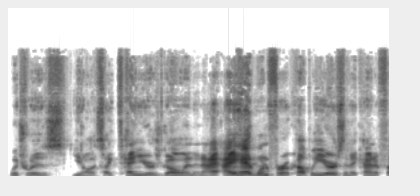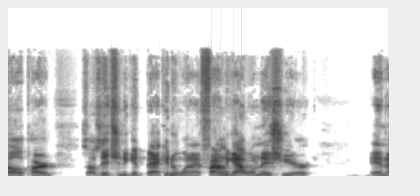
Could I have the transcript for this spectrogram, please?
which was you know it's like ten years going, and I, I had one for a couple years and it kind of fell apart, so I was itching to get back into one. I finally got one this year, and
